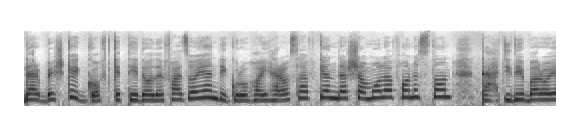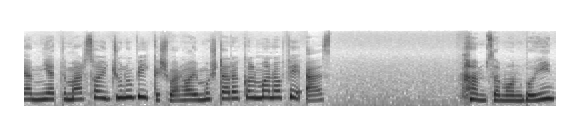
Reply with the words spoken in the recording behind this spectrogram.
در بشکک گفت که تعداد فزاینده گروه های حراس افغان در شمال افغانستان تهدیدی برای امنیت مرزهای جنوبی کشورهای مشترک المنافع است. همزمان با این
